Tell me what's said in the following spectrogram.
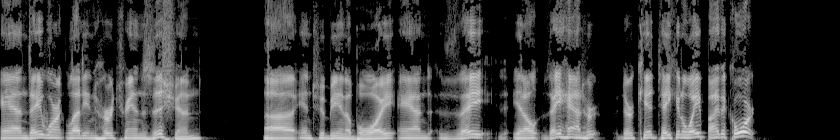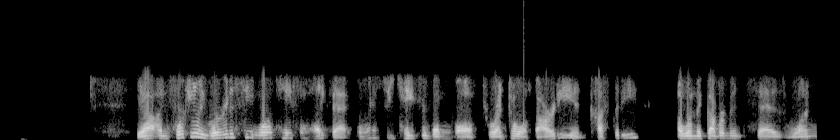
and they weren't letting her transition uh, into being a boy and they you know they had her their kid taken away by the court yeah, unfortunately, we're going to see more cases like that. We're going to see cases that involve parental authority and custody uh, when the government says one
